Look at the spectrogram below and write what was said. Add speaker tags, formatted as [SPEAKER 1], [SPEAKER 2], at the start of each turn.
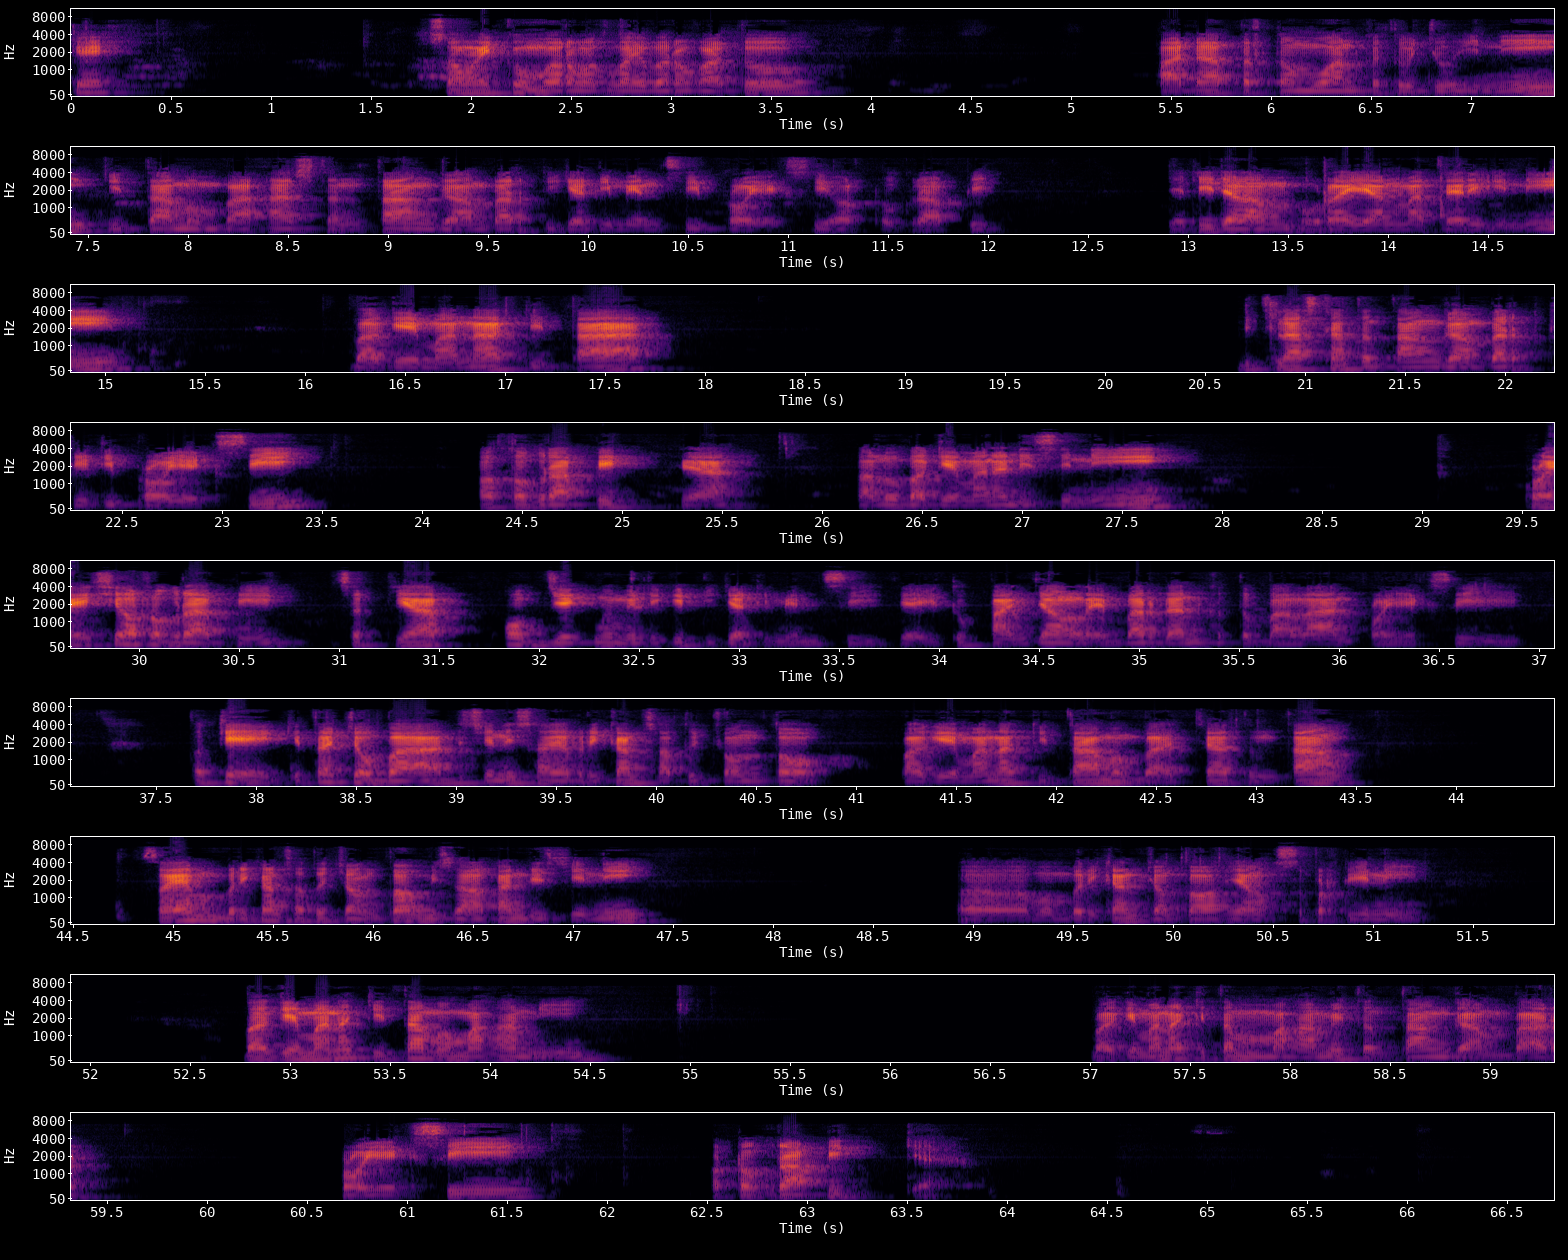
[SPEAKER 1] Oke. Assalamualaikum warahmatullahi wabarakatuh. Pada pertemuan ketujuh ini, kita membahas tentang gambar tiga dimensi proyeksi ortografik. Jadi dalam uraian materi ini, bagaimana kita dijelaskan tentang gambar 3D proyeksi ortografik ya. Lalu bagaimana di sini Proyeksi ortografik, setiap objek memiliki tiga dimensi, yaitu panjang, lebar, dan ketebalan proyeksi. Oke, kita coba di sini saya berikan satu contoh bagaimana kita membaca tentang saya memberikan satu contoh misalkan di sini e, memberikan contoh yang seperti ini. Bagaimana kita memahami bagaimana kita memahami tentang gambar proyeksi ortografik ya.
